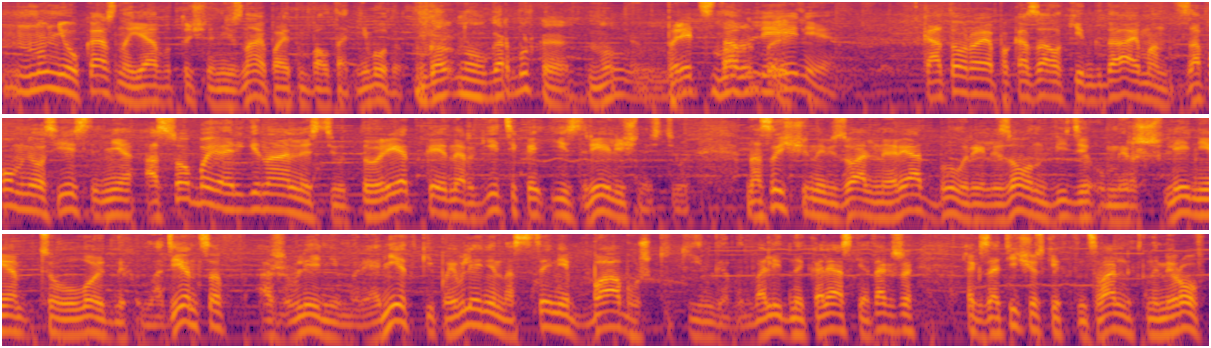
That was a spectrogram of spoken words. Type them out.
Ну, не указано, я вот точно не знаю, поэтому болтать не буду. Гор- ну, горбушка, ну... Представление, которое показал Кинг Даймонд, запомнилось, если не особой оригинальностью, то редкой энергетикой и зрелищностью. Насыщенный визуальный ряд был реализован в виде умерщвления целлулоидных младенцев, оживления марионетки, появления на сцене бабушки Кинга в инвалидной коляске, а также экзотических танцевальных номеров,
